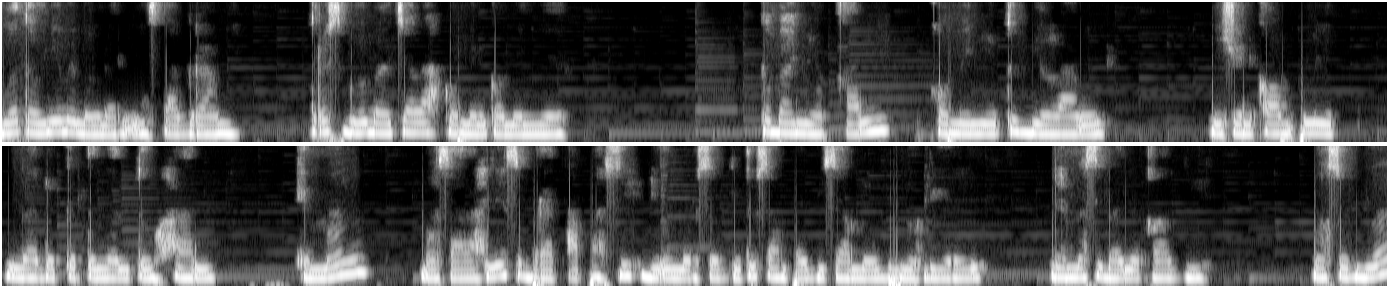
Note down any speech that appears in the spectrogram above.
gue taunya memang dari Instagram. Terus gue bacalah komen-komennya. Kebanyakan komennya itu bilang mission complete, nggak deket dengan Tuhan Emang masalahnya seberat apa sih di umur segitu sampai bisa mau bunuh diri? Dan masih banyak lagi. Maksud gue,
